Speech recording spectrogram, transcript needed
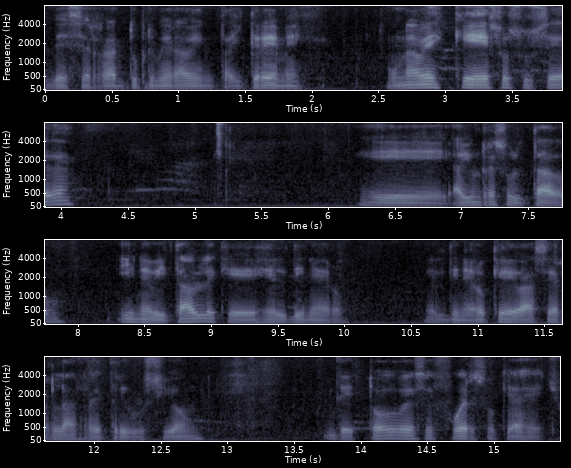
de cerrar tu primera venta y créeme, una vez que eso suceda, eh, hay un resultado inevitable que es el dinero, el dinero que va a ser la retribución de todo ese esfuerzo que has hecho.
